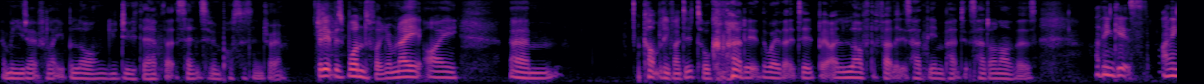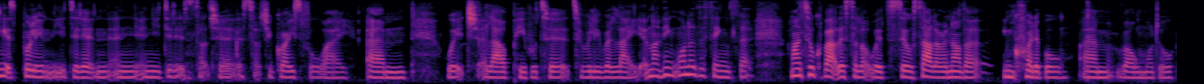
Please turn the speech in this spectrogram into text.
And when you don't feel like you belong, you do have that sense of imposter syndrome. But it was wonderful. I mean, I, I um, I can't believe I did talk about it the way that I did, but I love the fact that it's had the impact it's had on others. I think it's I think it's brilliant that you did it and, and, and you did it in such a such a graceful way, um, which allowed people to to really relate. And I think one of the things that and I talk about this a lot with Syl Saller, another incredible um, role model,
